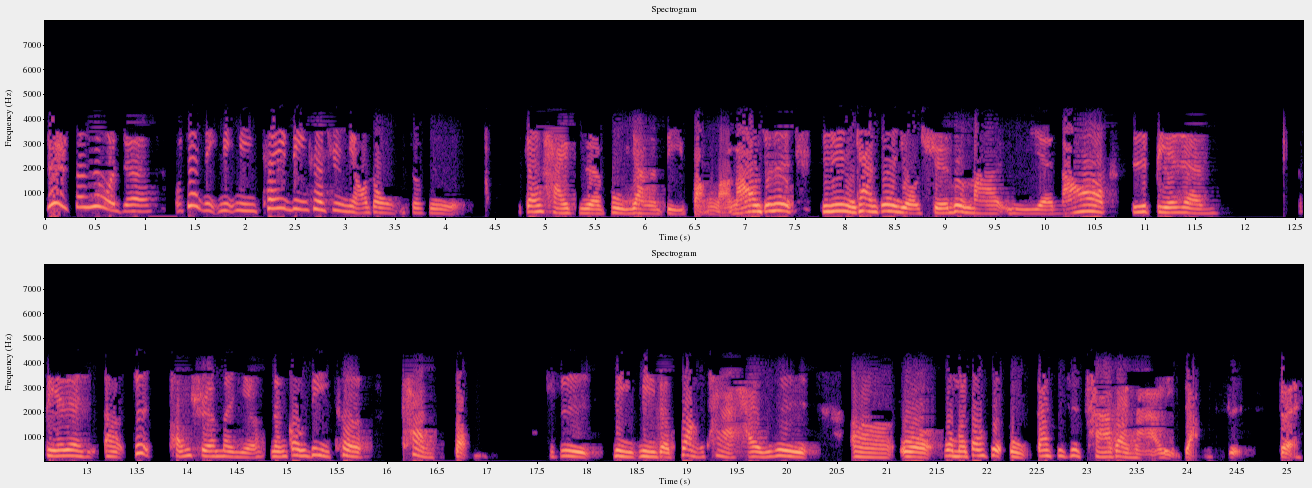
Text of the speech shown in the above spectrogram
但是但是我觉得，我觉得你你你可以立刻去秒懂，就是跟孩子的不一样的地方嘛。然后就是，其实你看，真的有学论嘛语言，然后其实别人别人呃，就是同学们也能够立刻看懂，就是你你的状态，还有就是呃，我我们都是五，但是是差在哪里这样子。对，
